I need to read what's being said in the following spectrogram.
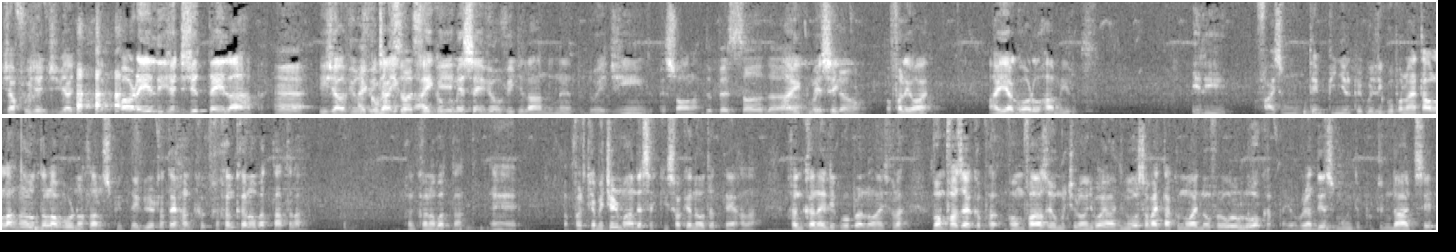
Já fui, já, já, parei ali, já digitei lá, rapaz. É. E já vi os Aí vídeos. Aí, aí que eu comecei a ver o vídeo lá do, né, do Edinho, do pessoal lá. Do pessoal da Aí comecei. Mutirão. Eu falei, olha, aí agora o Ramiro, ele faz um tempinho, ele pegou e ligou pra nós, tava lá na outra lavoura, nós lá nos Pinto Negreiro, tá até arranca- arrancando a batata lá. Arrancando a batata. É, praticamente irmã dessa aqui, só que é na outra terra lá. Arrancando aí ligou pra nós, falou, vamos fazer, a- vamos fazer o mutirão de boiada de novo, você vai estar com nós de novo. Falei, ô louco, rapaz, eu agradeço muito a oportunidade de você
